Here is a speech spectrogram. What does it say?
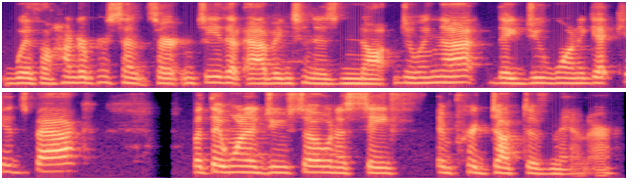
with 100% certainty that Abington is not doing that. They do want to get kids back, but they want to do so in a safe and productive manner.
